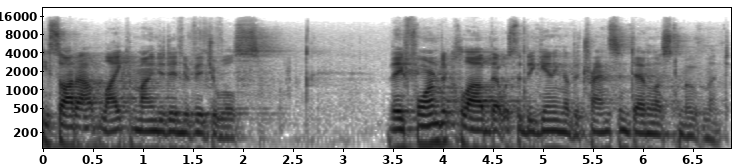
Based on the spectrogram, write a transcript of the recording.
he sought out like minded individuals. They formed a club that was the beginning of the Transcendentalist movement,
